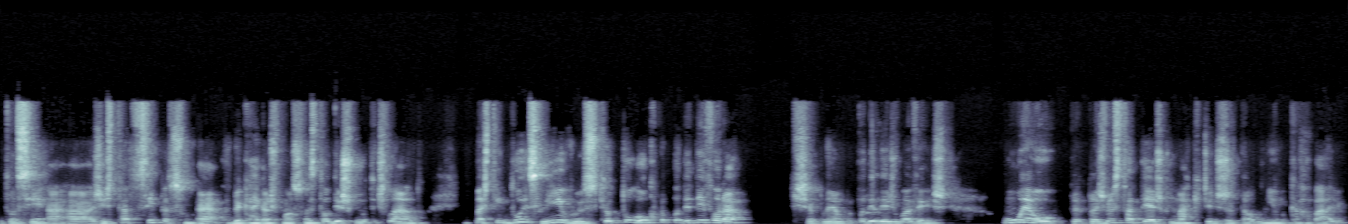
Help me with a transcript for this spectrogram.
Então, assim, a, a gente está sempre a, sobrecarregado de informações, então eu deixo muito de lado. Mas tem dois livros que eu estou louco para poder devorar, que é para poder ler de uma vez. Um é o Planejamento Estratégico em Marketing Digital, do Nino Carvalho,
